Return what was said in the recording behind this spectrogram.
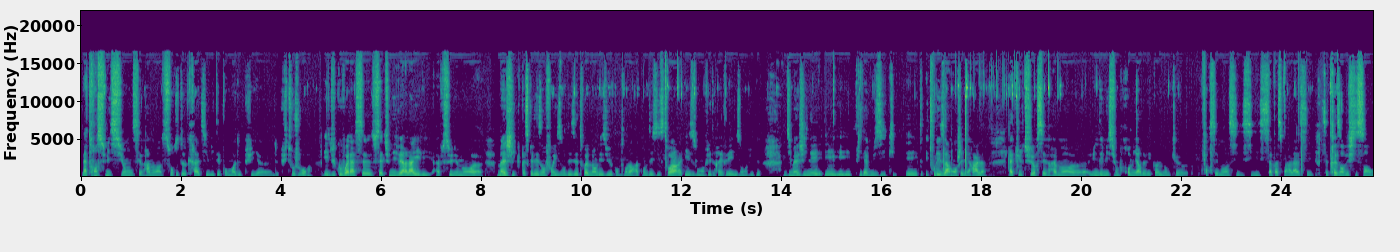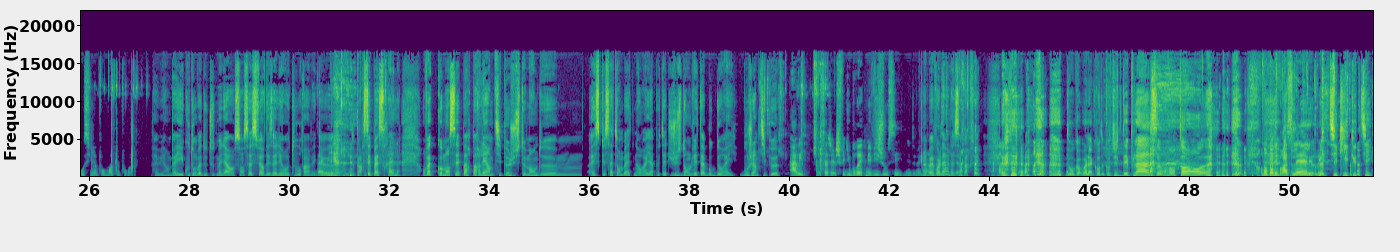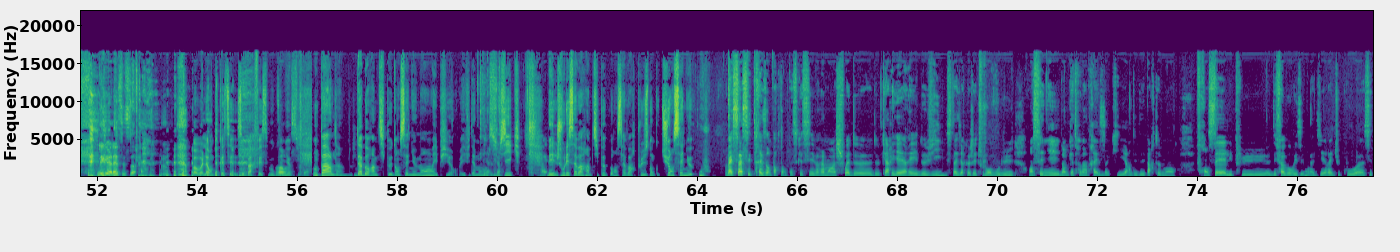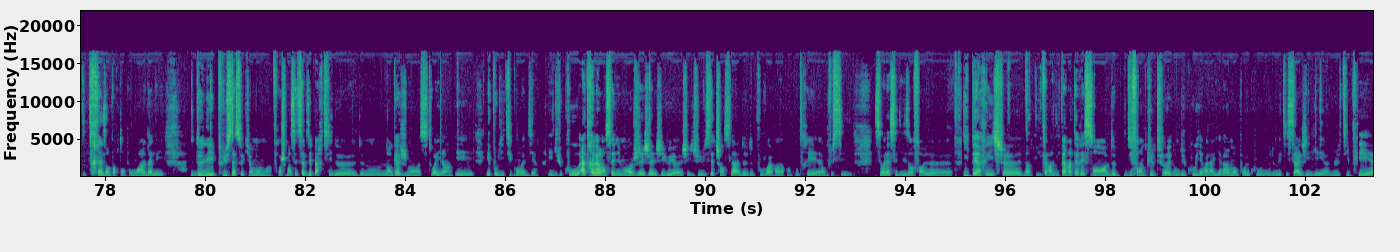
la transmission c'est vraiment source de créativité pour moi depuis euh, depuis toujours. Et du coup voilà ce- cet univers là il est absolument euh, magique parce que les enfants ils ont des étoiles dans les yeux quand on leur raconte des histoires. Et ils ont envie de rêver ils ont envie d'imaginer. Et, puis la musique et, tous les arts en général. La culture c'est vraiment une des missions premières de l'école. Donc forcément, si, si ça passe par là, c'est- c'est très enrichissant, aussi bien pour moi que pour eux. Très bien. Bah, écoute, on va de toute manière sans cesse faire des allers-retours hein, avec, Bah oui. euh, de par ces passerelles. On va commencer par parler un petit peu justement de. hum, Est-ce que ça t'embête, Noraya, peut-être juste d'enlever ta boucle d'oreille? Bouge un petit peu. Ah oui, mais ça, je, je fais du bruit avec mes bijoux, c'est une de mes Ah bah voilà, là c'est parfait. Ah. Donc voilà, quand, quand tu te déplaces, on entend euh, On entend les bracelets, les le, trucs. le petit cliquetis. Les gars, là, c'est ça. Bah voilà, en tout cas, c'est parfait, c'est beaucoup mieux. super. On parle d'abord un petit peu d'enseignement et puis euh, évidemment Bien en sûr. musique. Ouais. Mais je voulais savoir un petit peu pour en savoir plus. Donc, tu enseignes où? Bah ça, c'est très important parce que c'est vraiment un choix de, de carrière et de vie. C'est-à-dire que j'ai toujours voulu enseigner dans le 93, qui est un des départements français les plus défavorisés, on va dire. Et du coup, c'était très important pour moi d'aller donner plus à ceux qui en ont le moins. Franchement, ça faisait partie de, mon engagement citoyen et, politique, on va dire. Et du coup, à travers l'enseignement, j'ai eu, j'ai eu cette chance-là de, pouvoir euh, rencontrer. En plus, c'est voilà, des enfants euh, hyper riches, euh, hyper intéressants, de différentes cultures. Et donc, du coup, il y a voilà, il y a vraiment pour le coup le métissage, il est multiple. Et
